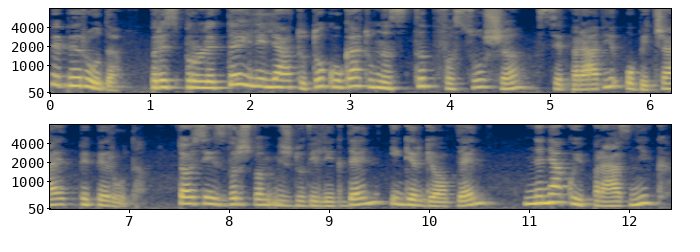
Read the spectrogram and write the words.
Пеперуда През пролета или лятото, когато настъпва суша, се прави обичаят пеперуда. Той се извършва между Велик ден и Гергьов ден, на някой празник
